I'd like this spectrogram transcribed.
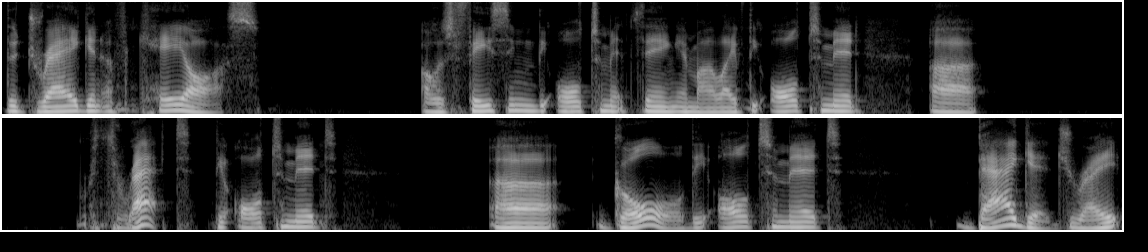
the dragon of chaos. I was facing the ultimate thing in my life, the ultimate uh, threat, the ultimate uh, goal, the ultimate baggage, right?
